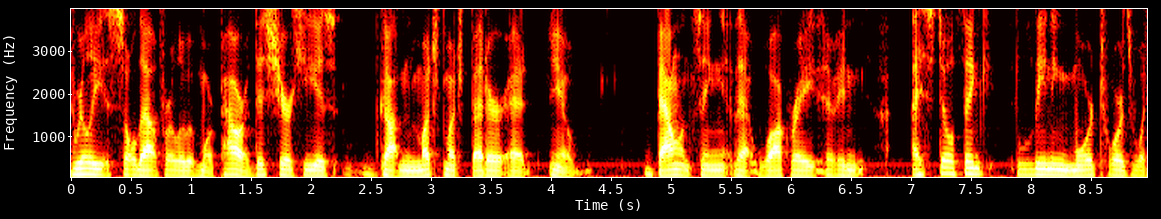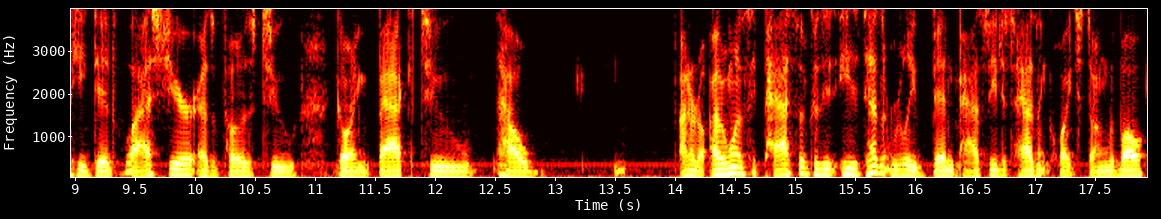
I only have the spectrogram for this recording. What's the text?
really sold out for a little bit more power. This year, he has gotten much, much better at, you know, balancing that walk rate. I mean, I still think leaning more towards what he did last year as opposed to going back to how I don't know. I don't want to say passive because he, he hasn't really been passive. He just hasn't quite stung the ball,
